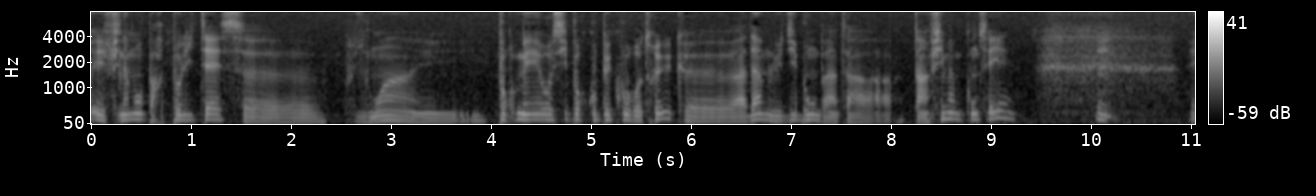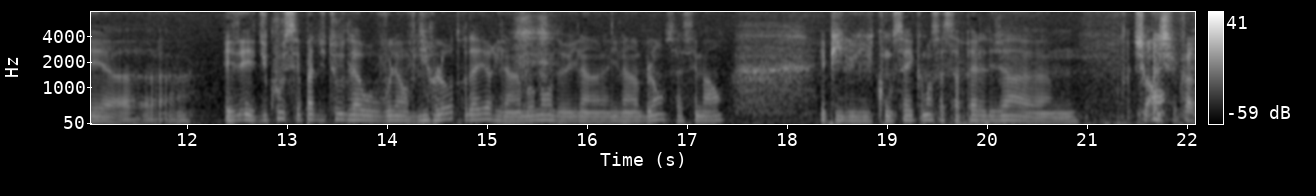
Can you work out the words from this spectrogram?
et finalement par politesse, euh, plus ou moins, et pour, mais aussi pour couper court au truc, Adam lui dit Bon, ben, t'as as un film à me conseiller. Mm. Et, euh, et, et du coup, c'est pas du tout là où voulait en venir l'autre d'ailleurs. Il a un moment de. Il a un, il a un blanc, c'est assez marrant. Et puis il lui conseille, comment ça s'appelle déjà euh, je- en- je sais pas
